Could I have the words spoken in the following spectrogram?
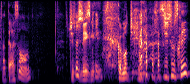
C'est intéressant. Hein Je mais- souscris. Comment tu, tu souscris?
